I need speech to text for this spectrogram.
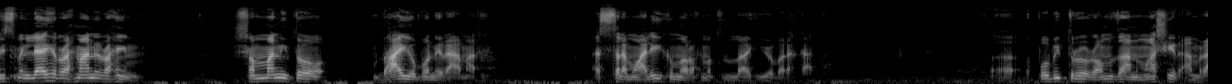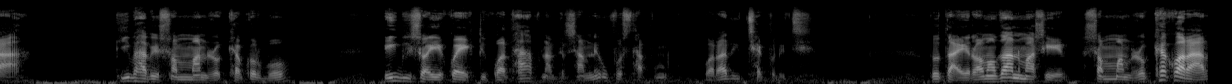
বিসমিল্লাহ রহমান রহিম সম্মানিত ভাই ও বোনেরা আমার। আসসালামু আলাইকুম রহমতুল্লাহ বারাকাত পবিত্র রমজান মাসের আমরা কীভাবে সম্মান রক্ষা করব এই বিষয়ে কয়েকটি কথা আপনাদের সামনে উপস্থাপন করার ইচ্ছা করেছি। তো তাই রমজান মাসের সম্মান রক্ষা করার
